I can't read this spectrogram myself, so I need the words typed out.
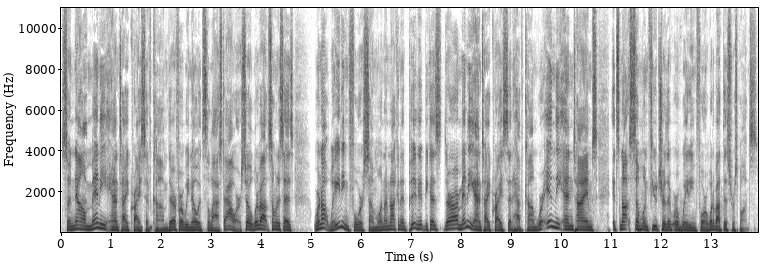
so now many antichrists have come. Therefore, we know it's the last hour. So what about someone who says, we're not waiting for someone. I'm not going to pick it because there are many antichrists that have come. We're in the end times. It's not someone future that we're waiting for. What about this response?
